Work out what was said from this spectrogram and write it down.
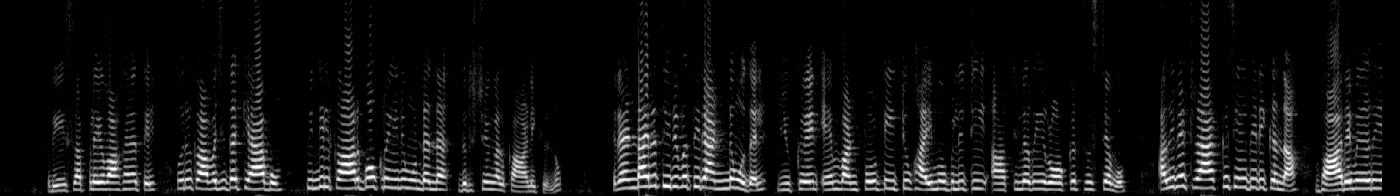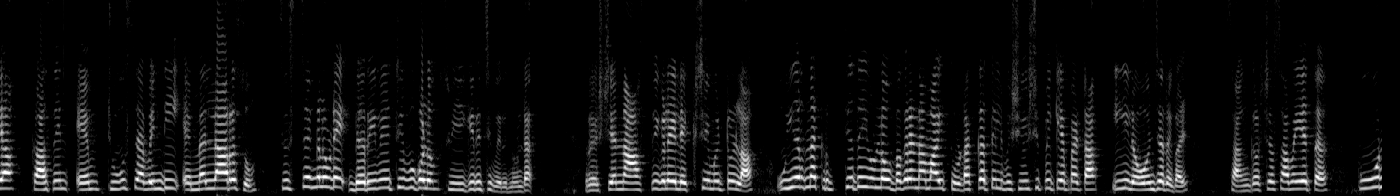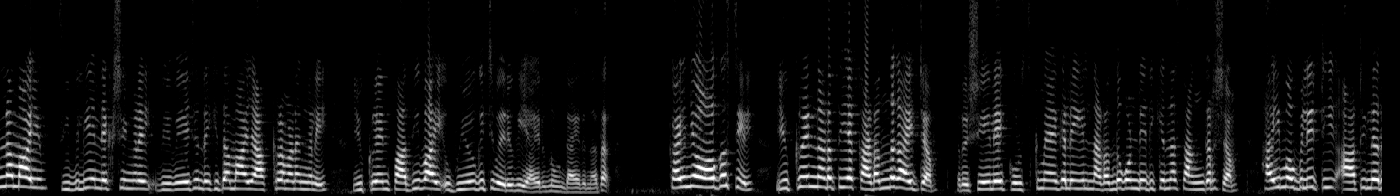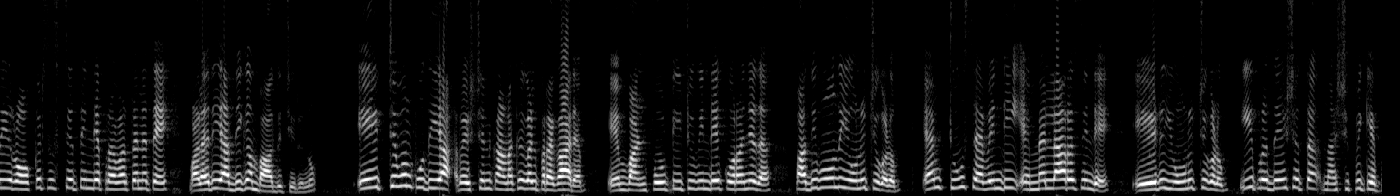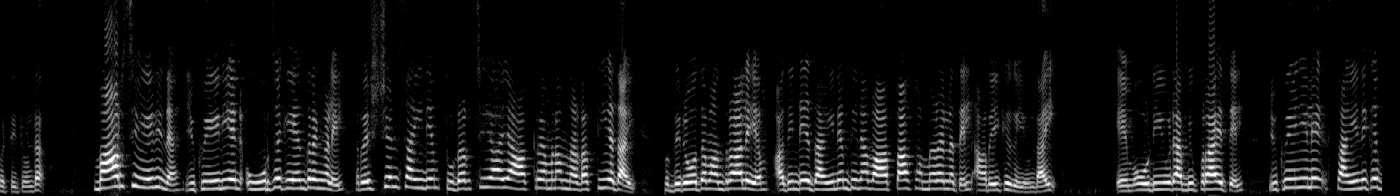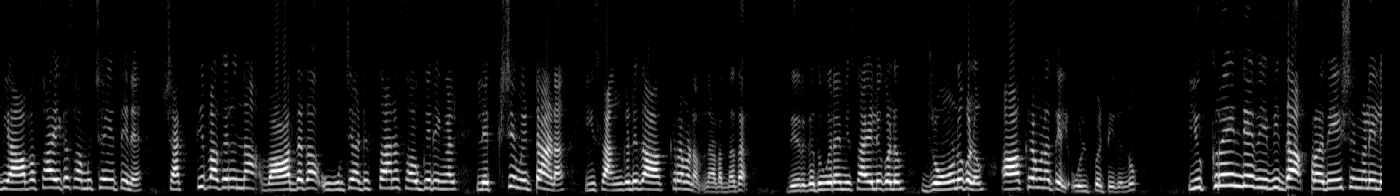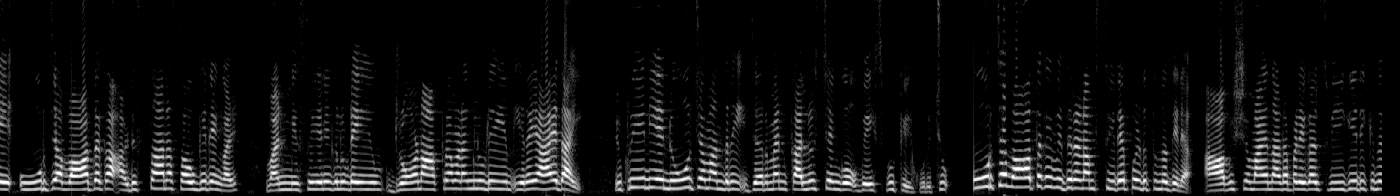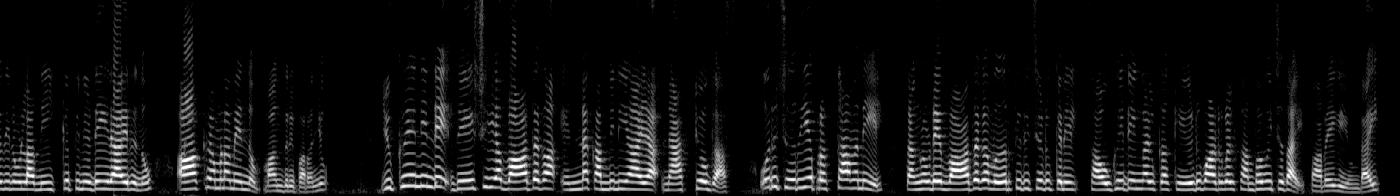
റീസപ്ലൈ വാഹനത്തിൽ ഒരു കവചിത ക്യാബും പിന്നിൽ കാർഗോ ക്രെയിനും ഉണ്ടെന്ന് ദൃശ്യങ്ങൾ കാണിക്കുന്നു. രണ്ടായിരത്തി ഇരുപത്തിരണ്ട് മുതൽ Ukraine M one forty two high mobility artillery rocket സിസ്റ്റവും അതിനെ ട്രാക്ക് ചെയ്തിരിക്കുന്ന ഭാരമേറിയ cousin M two seventy M L R എസും സിസ്റ്റങ്ങളുടെ ഡെറിവേറ്റീവുകളും സ്വീകരിച്ചു വരുന്നുണ്ട്. റഷ്യൻ നാസ്തികളെ ലക്ഷ്യമിട്ടുള്ള ഉയർന്ന കൃത്യതയുള്ള ഉപകരണമായി തുടക്കത്തിൽ വിശേഷിപ്പിക്കപ്പെട്ട ഈ ലോഞ്ചറുകൾ സംഘർഷ സമയത്ത് പൂർണമായും സിവിലിയൻ ലക്ഷ്യങ്ങളിൽ വിവേചനരഹിതമായ ആക്രമണങ്ങളിൽ യുക്രൈൻ പതിവായി ഉപയോഗിച്ചു വരികയായിരുന്നു ഉണ്ടായിരുന്നത്. കഴിഞ്ഞ ഓഗസ്റ്റിൽ യുക്രൈൻ നടത്തിയ കടന്നുകയറ്റം റഷ്യയിലെ കുർസ്ക് മേഖലയിൽ നടന്നുകൊണ്ടിരിക്കുന്ന സംഘർഷം ഹൈ മൊബിലിറ്റി ആർട്ടിലറി റോക്കറ്റ് സിസ്റ്റത്തിന്റെ പ്രവർത്തനത്തെ വളരെയധികം ബാധിച്ചിരുന്നു. ഏറ്റവും പുതിയ റഷ്യൻ കണക്കുകൾ പ്രകാരം എം വൺ ഫോർട്ടി ടുവിന്റെ കുറഞ്ഞത് പതിമൂന്ന് യൂണിറ്റുകളും M two seventy M L R എസിന്റെ ഏഴ് യൂണിറ്റുകളും ഈ പ്രദേശത്ത് നശിപ്പിക്കപ്പെട്ടിട്ടുണ്ട്. മാർച്ച് ഏഴിന് യുക്രേനിയൻ ഊർജ കേന്ദ്രങ്ങളിൽ റഷ്യൻ സൈന്യം തുടർച്ചയായ ആക്രമണം നടത്തിയതായി പ്രതിരോധ മന്ത്രാലയം അതിന്റെ ദൈനംദിന വാർത്താ സമ്മേളനത്തിൽ അറിയിക്കുകയുണ്ടായി. എം ഒ ഡിയുടെ അഭിപ്രായത്തിൽ യുക്രൈനിലെ സൈനിക വ്യാവസായിക സമുച്ചയത്തിന് ശക്തി പകരുന്ന വാതക ഊർജ അടിസ്ഥാന സൗകര്യങ്ങൾ ലക്ഷ്യമിട്ടാണ് ഈ സംഘടിത ആക്രമണം നടന്നത്. ദീർഘദൂര മിസൈലുകളും ഡ്രോണുകളും ആക്രമണത്തിൽ ഉൾപ്പെട്ടിരുന്നു. യുക്രൈന്റെ വിവിധ പ്രദേശങ്ങളിലെ ഊർജ വാതക അടിസ്ഥാന സൗകര്യങ്ങൾ വൻ മിസൈലുകളുടെയും ഡ്രോൺ ആക്രമണങ്ങളുടെയും ഇരയായതായി യുക്രൈനിയൻ ഊർജ മന്ത്രി ജർമ്മൻ കലുഷെങ്കോ ഫേസ്ബുക്കിൽ കുറിച്ചു. ഊർജവാതക വിതരണം സ്ഥിരപ്പെടുത്തുന്നതിന് ആവശ്യമായ നടപടികൾ സ്വീകരിക്കുന്നതിനുള്ള നീക്കത്തിനിടയിലായിരുന്നു ആക്രമണമെന്നും മന്ത്രി പറഞ്ഞു. യുക്രൈനിന്റെ ദേശീയ വാതക എണ്ണ കമ്പനിയായ നാഫ്റ്റോഗാസ് ഒരു ചെറിയ പ്രസ്താവനയിൽ തങ്ങളുടെ വാതക വേർതിരിച്ചെടുക്കലിൽ സൗകര്യങ്ങൾക്ക് കേടുപാടുകൾ സംഭവിച്ചതായി പറയുകയുണ്ടായി.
